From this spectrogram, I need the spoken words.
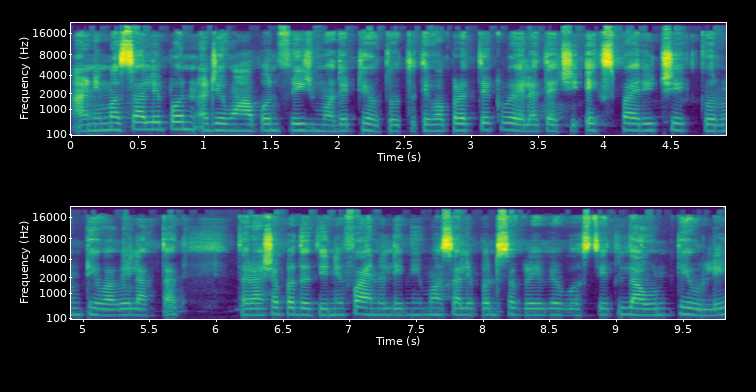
आणि मसाले पण जेव्हा आपण फ्रीजमध्ये ठेवतो तर तेव्हा प्रत्येक वेळेला त्याची एक्सपायरी चेक करून ठेवावे लागतात. तर अशा पद्धतीने फायनली मी मसाले पण सगळे व्यवस्थित लावून ठेवले.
